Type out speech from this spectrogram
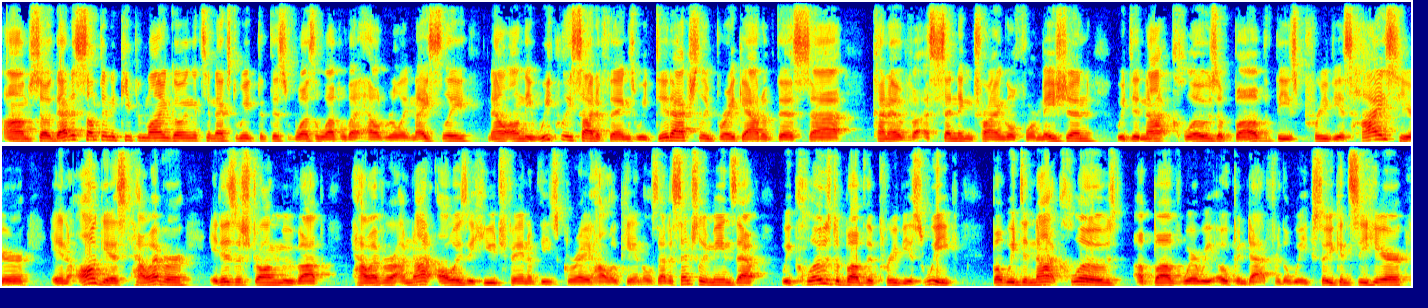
Um, so that is something to keep in mind going into next week that this was a level that held really nicely. Now on the weekly side of things, we did actually break out of this uh, kind of ascending triangle formation. We did not close above these previous highs here in August. However, it is a strong move up. However, I'm not always a huge fan of these gray hollow candles. That essentially means that we closed above the previous week, but we did not close above where we opened at for the week. So you can see here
